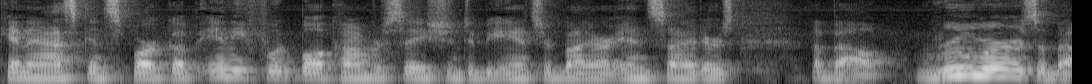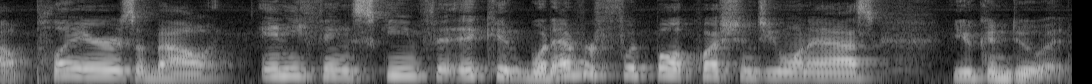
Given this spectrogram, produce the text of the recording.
can ask and spark up any football conversation to be answered by our insiders about rumors, about players, about anything scheme fit. It could whatever football questions you want to ask, you can do it.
